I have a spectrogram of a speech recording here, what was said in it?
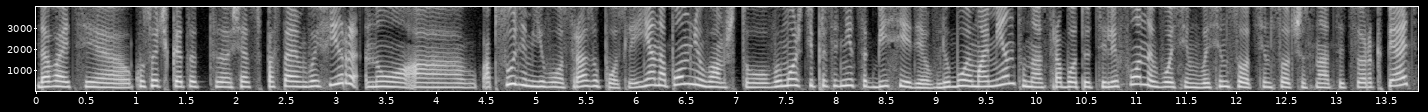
Давайте кусочек этот сейчас э, поставим в эфир, но а, обсудим его сразу после. И я напомню вам, что вы можете присоединиться к беседе в любой момент. У нас работают телефоны 8 800 716 45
